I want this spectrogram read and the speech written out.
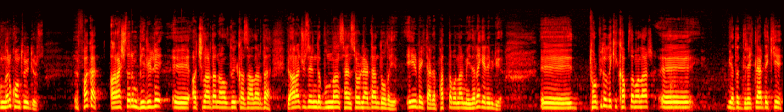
bunları kontrol ediyoruz. E, Fakat araçların belirli e, açılardan aldığı kazalarda ve araç üzerinde bulunan sensörlerden dolayı airbag'lerde patlamalar meydana gelebiliyor. E, torpidodaki kaplamalar e, ya da direklerdeki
